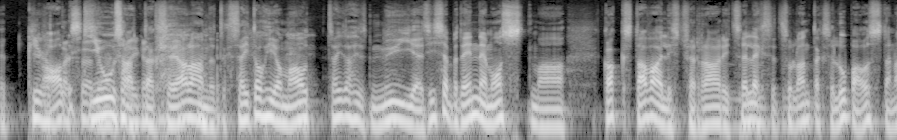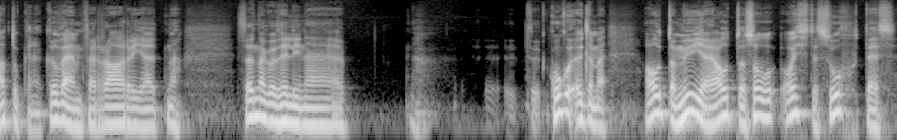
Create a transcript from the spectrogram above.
et kiusatakse, kiusatakse ja alandatakse, sa ei tohi oma aut-, sa ei tohi seda müüa, siis sa pead ennem ostma kaks tavalist Ferrarit selleks, et sulle antakse luba osta natukene kõvem Ferrari ja et noh, see on nagu selline noh, kogu, ütleme, automüüja ja auto su-, ostja suhtes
